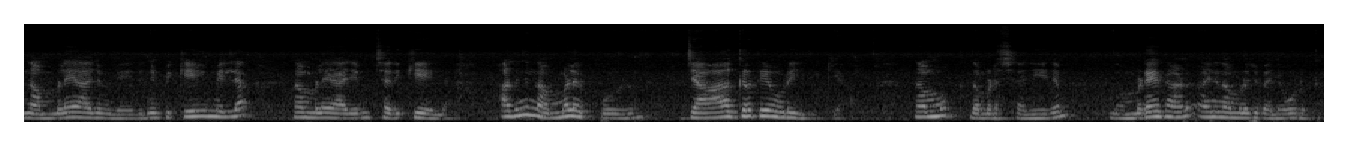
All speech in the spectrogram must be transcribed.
നമ്മളെ ആരും വേദനിപ്പിക്കുകയുമില്ല നമ്മളെ ആരും ചതിക്കുകയില്ല. അതിന് നമ്മളെപ്പോഴും ജാഗ്രതയോടെ ഇരിക്കുക. നമുക്ക് നമ്മുടെ ശരീരം നമ്മുടേതാണ്. അതിന് നമ്മളൊരു വില കൊടുക്കുക.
